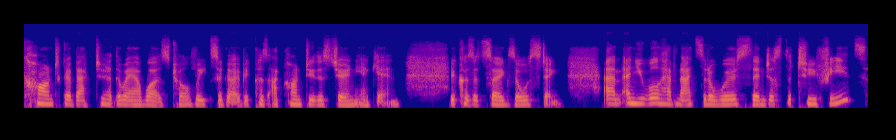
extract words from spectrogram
can't go back to the way I was 12 weeks ago because I can't do this journey again because it's so exhausting. Um, and you will have nights that are worse than just the two feeds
